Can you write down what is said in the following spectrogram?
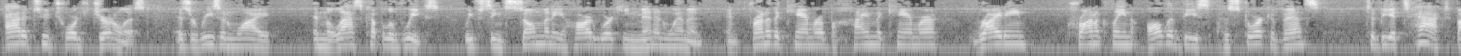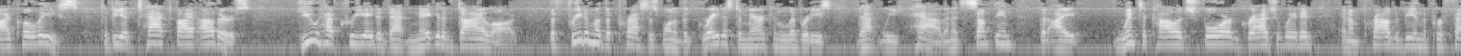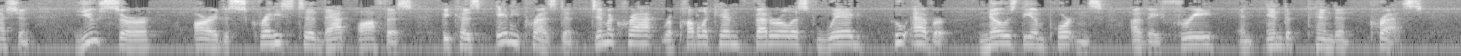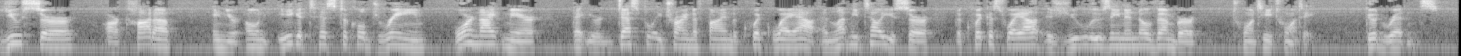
attitude towards journalists is a reason why in the last couple of weeks we've seen so many hardworking men and women in front of the camera, behind the camera, writing, chronicling all of these historic events to be attacked by police, to be attacked by others. You have created that negative dialogue. The freedom of the press is one of the greatest American liberties that we have, and it's something that I went to college for, graduated, and I'm proud to be in the profession. You, sir, are a disgrace to that office because any president, Democrat, Republican, Federalist, Whig, whoever, knows the importance of a free and independent press. You, sir, are caught up in your own egotistical dream or nightmare that you're desperately trying to find the quick way out. And let me tell you, sir, the quickest way out is you losing in November 2020. Good riddance.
